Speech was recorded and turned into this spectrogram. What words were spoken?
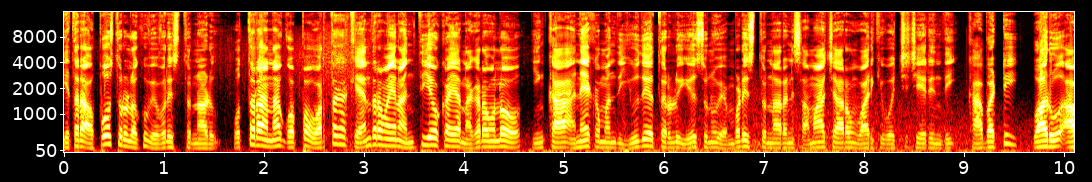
ఇతర అపోస్తులకు వివరిస్తున్నాడు. చేస్తున్నాడు ఉత్తరాన గొప్ప వర్తక కేంద్రమైన అంత్యోకయ నగరంలో ఇంకా అనేక మంది యూదేతరులు యేసును వెంబడిస్తున్నారని సమాచారం వారికి వచ్చి చేరింది. కాబట్టి వారు ఆ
